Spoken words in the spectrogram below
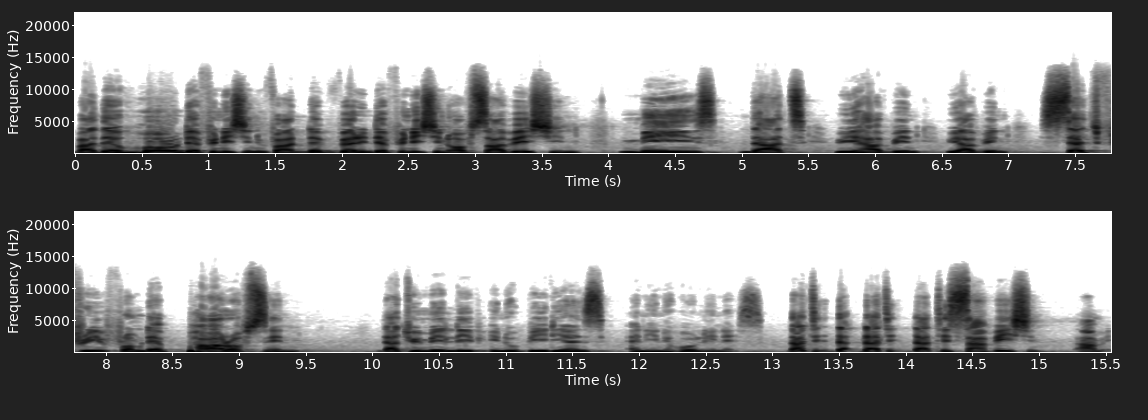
But the whole definition, in fact, the very definition of salvation means that we have been we have been set free from the power of sin that we may live in obedience and in holiness. That is, that, that, that is salvation. I mean,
